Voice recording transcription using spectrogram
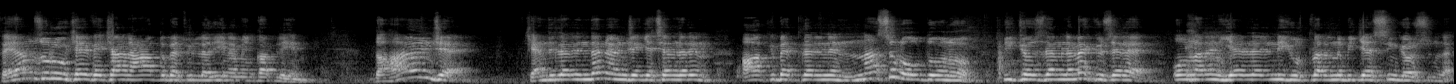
feyanzuru keyfe kana akibetullezine min qablihim. Daha önce kendilerinden önce geçenlerin akıbetlerinin nasıl olduğunu bir gözlemlemek üzere onların yerlerini, yurtlarını bir gelsin görsünler.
